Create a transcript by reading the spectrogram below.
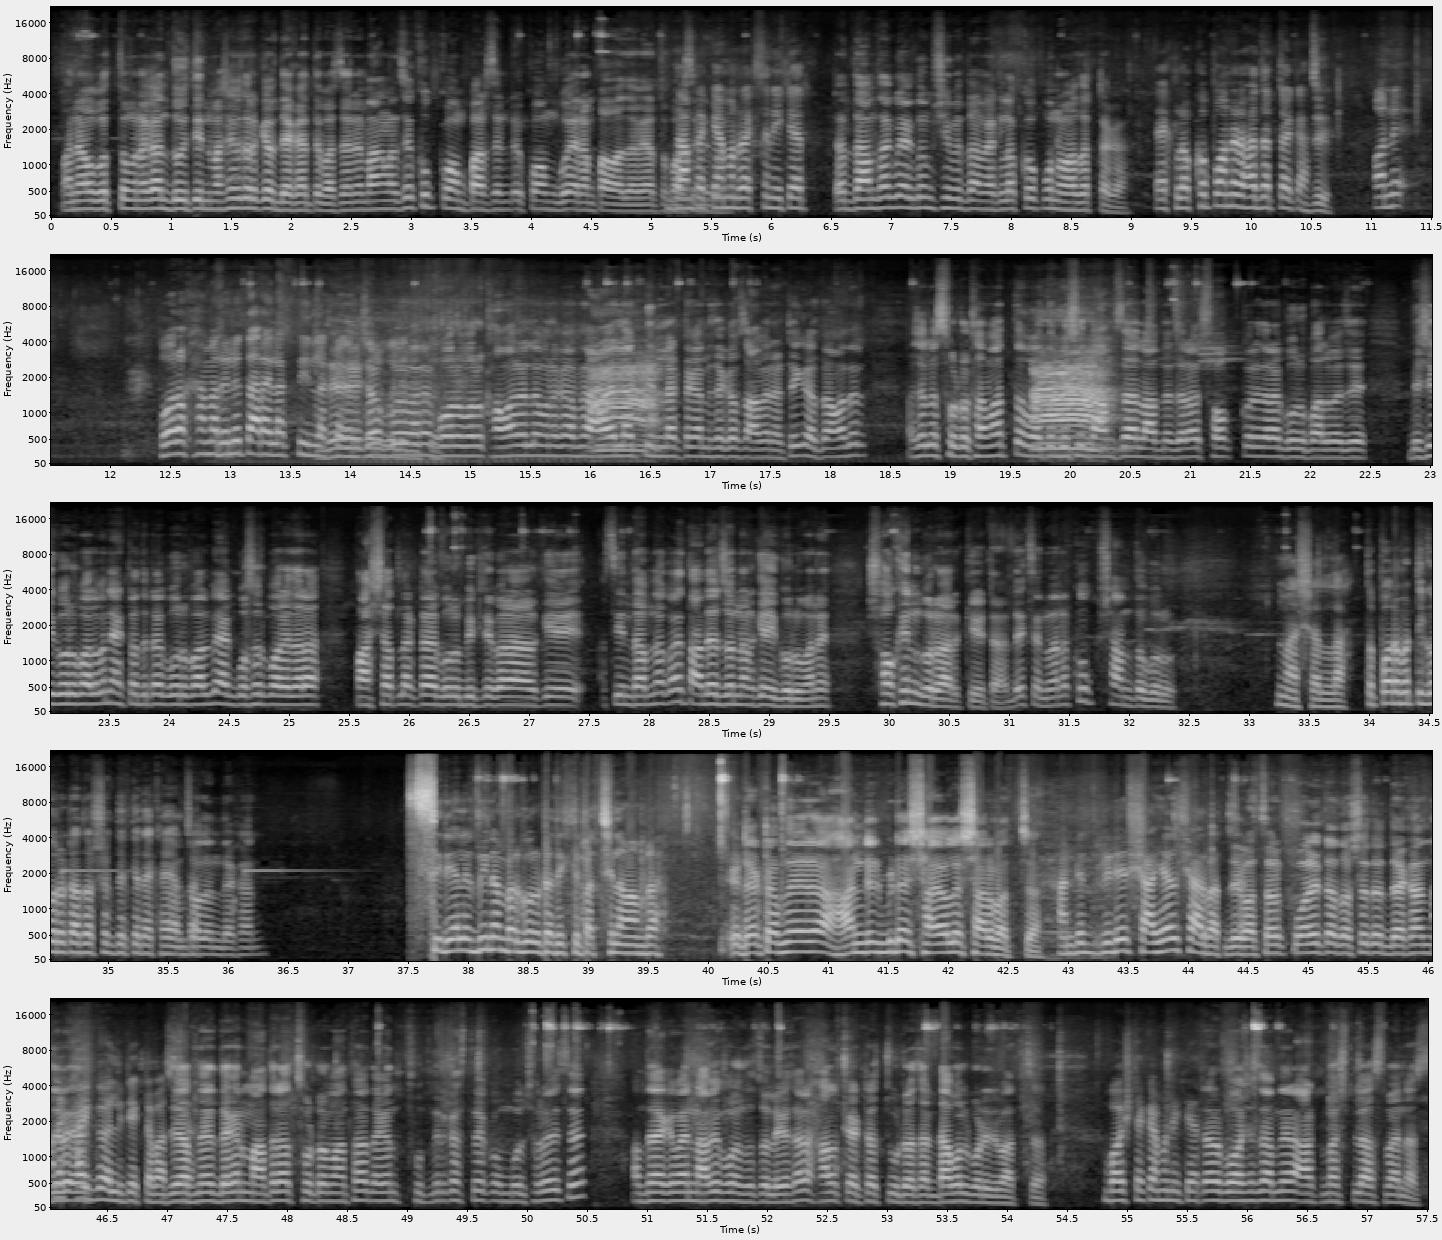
মানে অগত্য মনে করেন দুই তিন মাসের ভিতরে কেউ দেখাতে পারছে মানে বাংলাদেশে খুব কম পার্সেন্ট কম পাওয়া যাবে এত দামটা কেমন রাখছেন এটার? তার দাম থাকবে একদম সীমিত দাম এক লক্ষ পনেরো হাজার টাকা। এক লক্ষ পনেরো হাজার টাকা? জি। অনেক বড় খামার হলে লাখ তিন লাখ টাকা এইসব গরু মানে বড় বড় খামার হলে মনে করেন আপনি আড়াই লাখ তিন লাখ টাকা নিচে কেউ চাবে না ঠিক আছে? আমাদের আসলে ছোট খামার তো অত বেশি দাম চা লাভ নেই। যারা শখ করে যারা গরু পালবে যে বেশি গরু পালবে না একটা দুটা গরু পালবে। এক বছর পরে যারা পাঁচ সাত লাখ টাকা গরু বিক্রি করার আর কি চিন্তা ভাবনা করে তাদের জন্য আর কি এই গরু মানে শখিন গরু আর কি এটা। দেখছেন মানে খুব শান্ত গরু। মাশাআল্লাহ। তো পরবর্তী গরুটা দর্শকদেরকে দেখাই আমরা। চলেন দেখান। সিরিয়ালের দুই নাম্বার গরুটা দেখতে পাচ্ছিলাম আমরা। এটা একটা আপনার হান্ড্রেড বিটের সায়লের সার বাচ্চা। হান্ড্রেড ব্রিডের শাহিয়াল সার বাচ্চা। যে বাচ্চার কোয়ালিটা দর্শকদের দেখান যে হাই কোয়ালিটি একটা যে বাচ্চা। আপনার দেখেন মাথাটা ছোট মাথা দেখেন থুতনির কাছ থেকে কম্বল ছড়ে হয়েছে আপনার একেবারে নাভি পর্যন্ত চলে গেছে। আর হালকা একটা চুট আছে আর ডাবল বডির বাচ্চা। বয়সটা কেমন এটার? বয়স আছে আপনার আট মাস প্লাস মাইনাস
